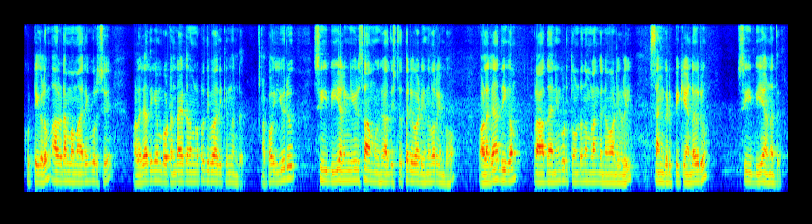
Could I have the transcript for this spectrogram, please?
കുട്ടികളും അവരുടെ അമ്മമാരെയും കുറിച്ച് വളരെയധികം ഇമ്പോർട്ടന്റ് ആയിട്ട് നമ്മൾ പ്രതിപാദിക്കുന്നുണ്ട്. അപ്പോൾ ഈ ഒരു സി ബി അല്ലെങ്കിൽ ഒരു സാമൂഹ്യാധിഷ്ഠിത പരിപാടി എന്ന് പറയുമ്പോൾ വളരെയധികം പ്രാധാന്യം കൊടുത്തുകൊണ്ട് നമ്മൾ അംഗനവാടികളിൽ സംഘടിപ്പിക്കേണ്ട ഒരു സി ബി ആണിത്.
